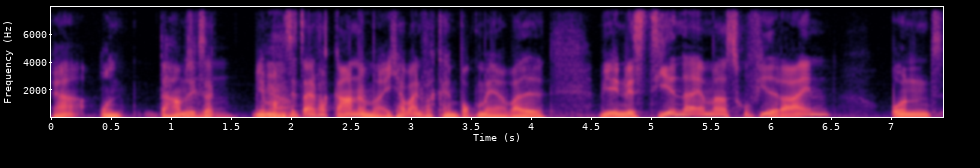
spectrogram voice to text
Ja, und da haben sie gesagt, wir machen es Ja. jetzt einfach gar nicht mehr. Ich habe einfach keinen Bock mehr, weil wir investieren da immer so viel rein und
